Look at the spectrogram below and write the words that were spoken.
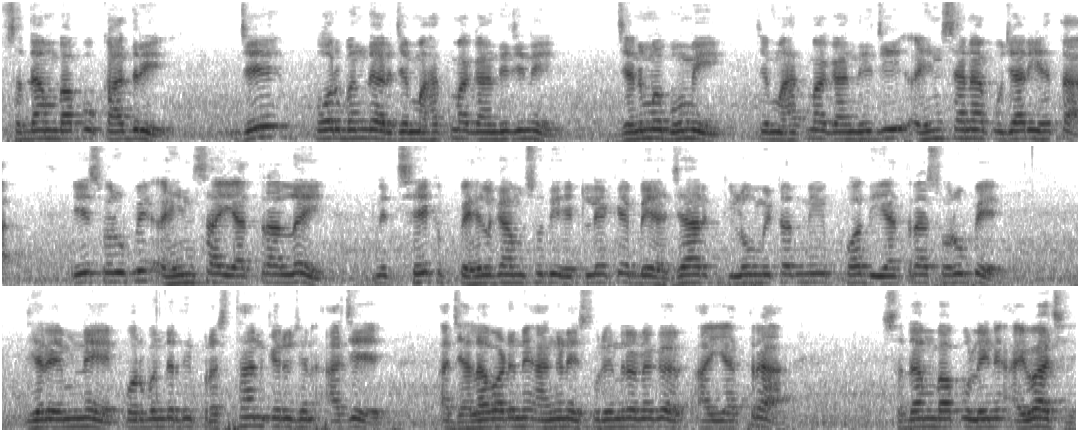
સદામ બાપુ કાદરી જે પોરબંદર જે મહાત્મા ગાંધીજીની જન્મભૂમિ, જે મહાત્મા ગાંધીજી અહિંસાના પૂજારી હતા, એ સ્વરૂપે અહિંસા યાત્રા લઈ અને છેક પહેલગામ સુધી એટલે કે બે હજાર કિલોમીટરની પદયાત્રા સ્વરૂપે જ્યારે એમને પોરબંદરથી પ્રસ્થાન કર્યું છે અને આજે આ ઝાલાવાડને આંગણે સુરેન્દ્રનગર આ યાત્રા સદામ બાપુ લઈને આવ્યા છે.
